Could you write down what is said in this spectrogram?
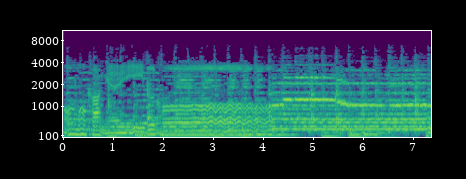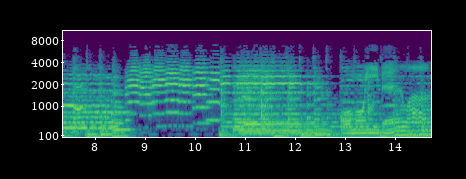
面影いずこ思い出は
